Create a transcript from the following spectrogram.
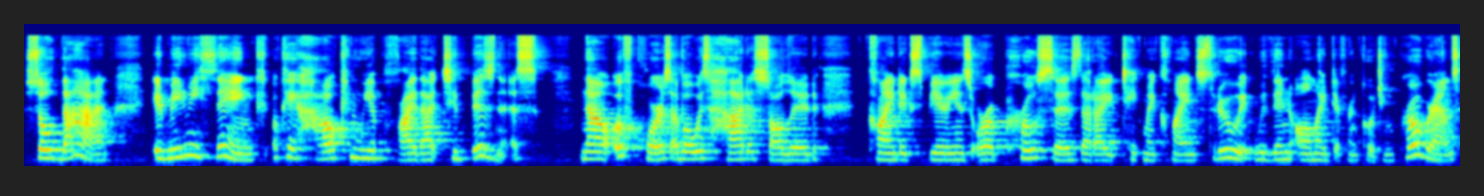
So that it made me think, okay, how can we apply that to business? Now, of course, I've always had a solid client experience or a process that I take my clients through within all my different coaching programs.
